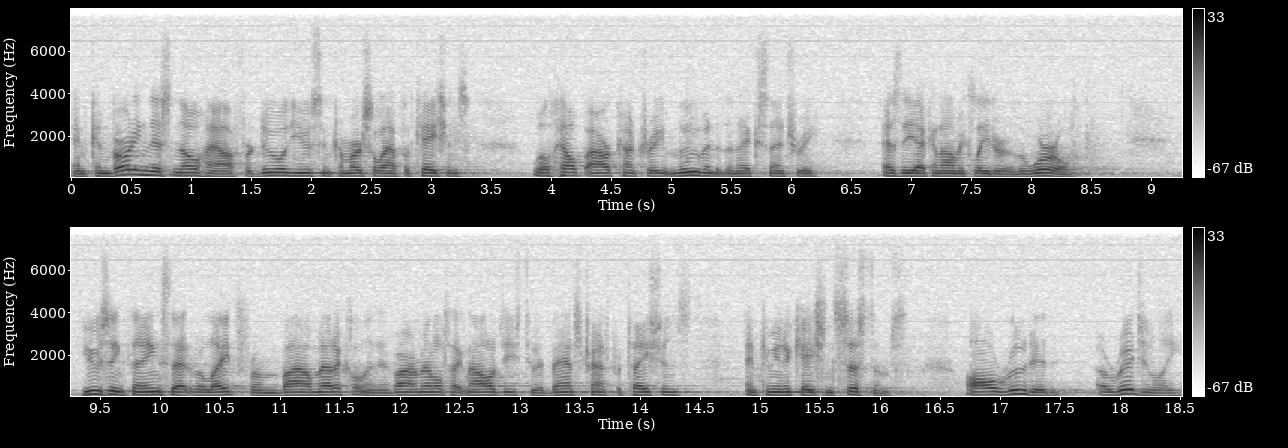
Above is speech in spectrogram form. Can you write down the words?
And converting this know-how for dual use and commercial applications will help our country move into the next century as the economic leader of the world. Using things that relate from biomedical and environmental technologies to advanced transportations and communication systems, all rooted originally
